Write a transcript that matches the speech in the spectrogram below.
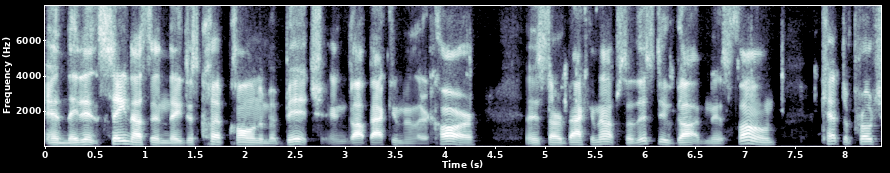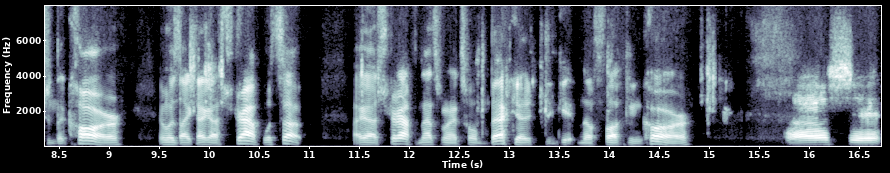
And they didn't say nothing. They just kept calling him a bitch and got back into their car and started backing up. So this dude got in his phone, kept approaching the car, and was like, I got a strap. What's up? I got a strap. And that's when I told Becca to get in the fucking car. Oh shit.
